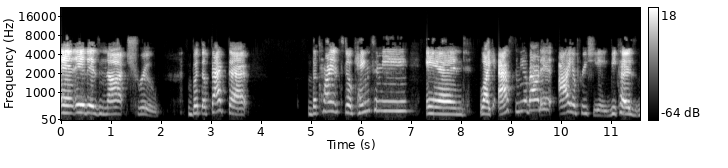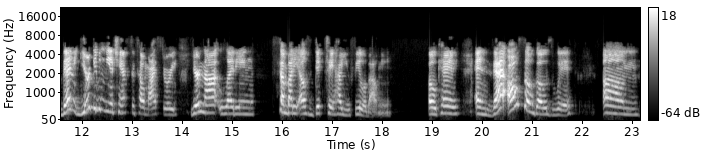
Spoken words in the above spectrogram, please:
And it is not true. But the fact that the client still came to me and like ask me about it, I appreciate because then you're giving me a chance to tell my story. You're not letting somebody else dictate how you feel about me. Okay? And that also goes with um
